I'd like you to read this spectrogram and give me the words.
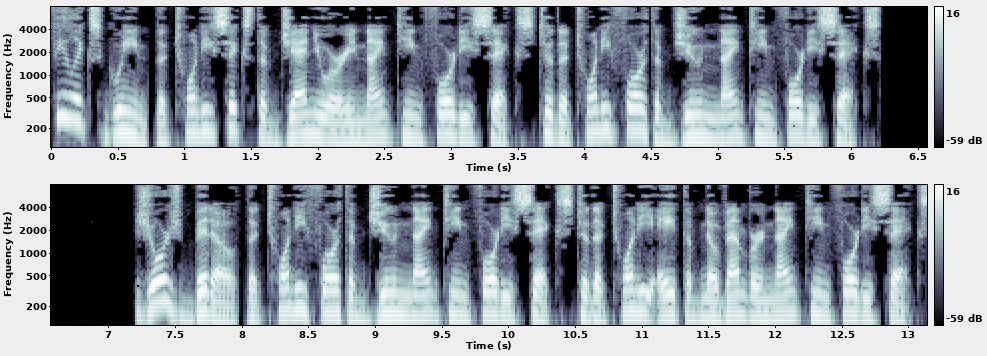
Felix Gouin, the 26th of January 1946 to the 24th of June 1946. Georges Bidault, the 24th of June 1946 to the 28th of November 1946.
